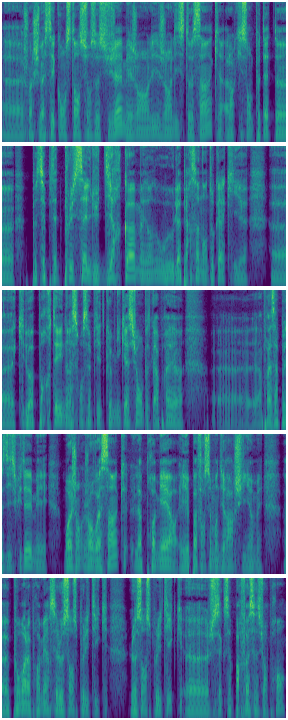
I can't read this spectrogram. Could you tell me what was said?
Euh, je crois que je suis assez constant sur ce sujet, mais j'en j'en liste cinq, alors qu'ils sont peut-être, euh, c'est peut-être plus celle du DIRCOM ou, ou la personne en tout cas qui euh, qui doit porter une responsabilité de communication, parce qu'après euh, après ça peut se discuter, mais moi j'en vois cinq. La première, et il n'y a pas forcément d'hierarchie, hein, mais pour moi la première c'est le sens politique. Le sens politique, je sais que ça parfois ça surprend,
